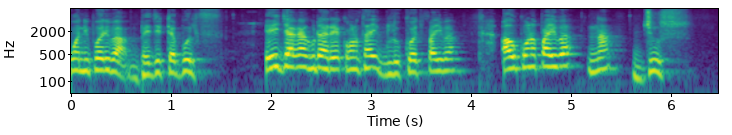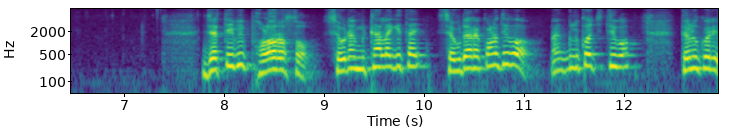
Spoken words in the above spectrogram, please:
ପନିପରିବା ଭେଜିଟେବୁଲ୍ସ ଏଇ ଜାଗା ଗୁଡ଼ାରେ କ'ଣ ଥାଏ ଗ୍ଲୁକୋଜ୍ ପାଇବା ଆଉ କ'ଣ ପାଇବା ନା ଜୁସ୍ ଯେତେ ବି ଫଳରସ ସେଗୁଡ଼ା ମିଠା ଲାଗିଥାଏ ସେଗୁଡ଼ାରେ କ'ଣ ଥିବ ନା ଗ୍ଲୁକୋଜ୍ ଥିବ ତେଣୁକରି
